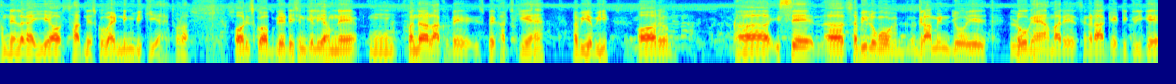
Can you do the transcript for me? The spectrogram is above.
हमने लगाई है और साथ में इसको वेंडिंग भी किया है थोड़ा। और इसको अपग्रेडेशन के लिए हमने पंद्रह लाख रुपए इस पर खर्च किए हैं अभी अभी और इससे सभी लोगों, ग्रामीण जो ये लोग हैं हमारे संगड़ा के, टिकरी के,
